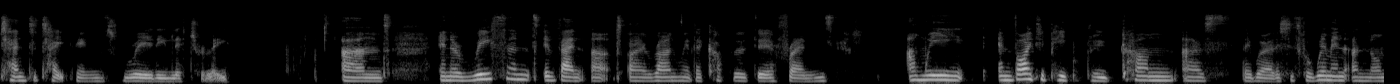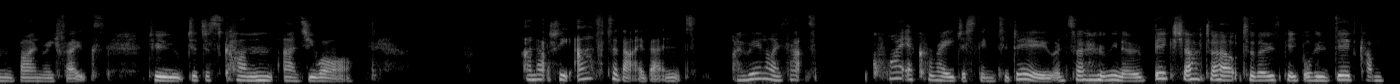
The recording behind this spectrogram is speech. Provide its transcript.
tend to take things really literally. And in a recent event that i ran with a couple of dear friends and we invited people to come as they were. This is for women and non-binary folks to to just come as you are. And actually after that event I realised that's quite a courageous thing to do. And so, you know, big shout out to those people who did come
